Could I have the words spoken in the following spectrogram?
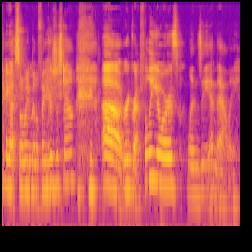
I got so many middle fingers just now. Uh, regretfully yours, Lindsey and Allie.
